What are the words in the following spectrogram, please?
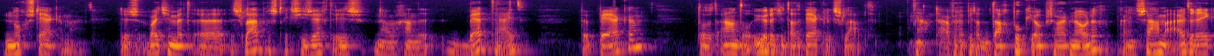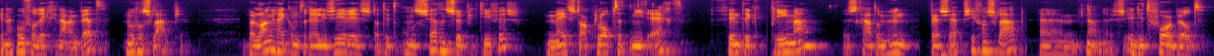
nog sterker maakt. Dus wat je met uh, slaaprestrictie zegt is, nou we gaan de bedtijd beperken tot het aantal uur dat je daadwerkelijk slaapt. Nou, daarvoor heb je dat dagboekje ook zo hard nodig. kan je samen uitrekenen hoeveel lig je nou in bed en hoeveel slaap je. Belangrijk om te realiseren is dat dit ontzettend subjectief is. Meestal klopt het niet echt. Vind ik prima. Dus het gaat om hun perceptie van slaap. Ehm, nou, dus in dit voorbeeld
